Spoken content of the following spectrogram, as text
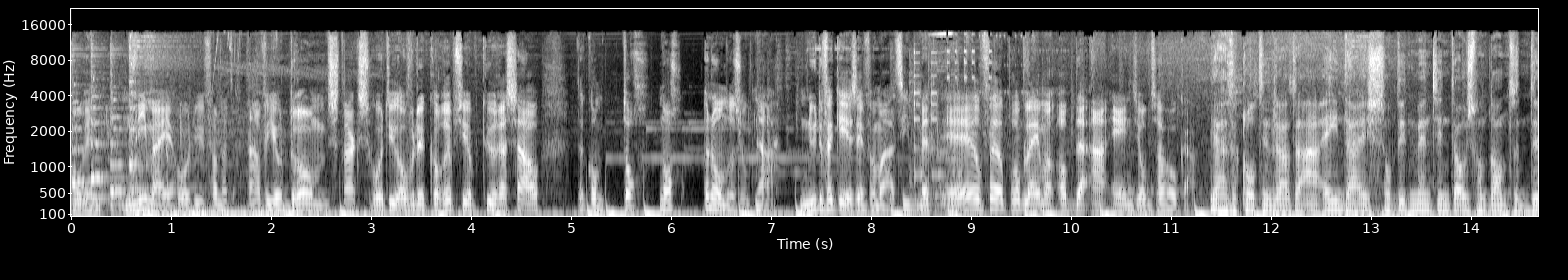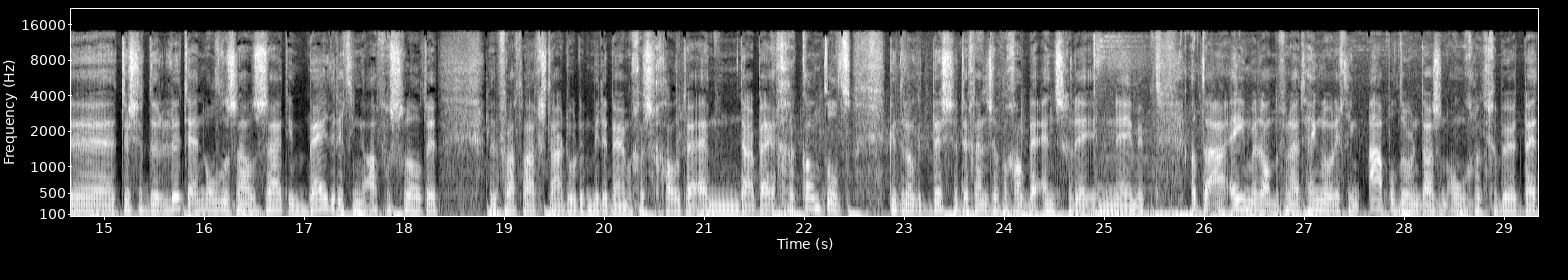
Alwin Niemeyer hoort u van het Aviodroom. Straks hoort u over de corruptie op Curaçao. Er komt toch nog een onderzoek na. Nu de verkeersinformatie met heel veel problemen op de A1 Johnson Hoka. Ja, dat klopt inderdaad. De A1 daar is op dit moment in het oosten van. De, tussen de Lutte en Oldenzaal-Zuid in beide richtingen afgesloten. Een vrachtwagen is daar door de middenberm geschoten en daarbij gekanteld. Je kunt dan ook het beste de grensovergang bij Enschede innemen. Op de A1, maar dan vanuit Hengelo richting Apeldoorn... daar is een ongeluk gebeurd bij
